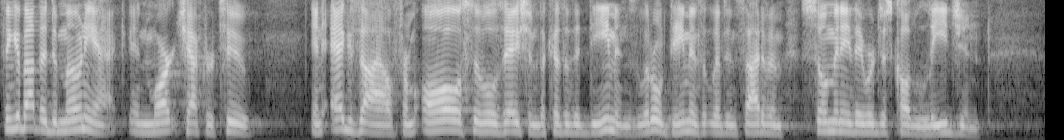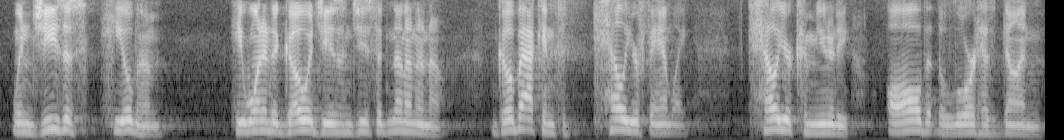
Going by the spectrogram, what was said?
Think about the demoniac in Mark chapter 2. in exile from all civilization because of the demons, literal demons that lived inside of him. So many they were just called legion. When Jesus healed him, he wanted to go with Jesus, and Jesus said, No, no, no, no. Go back and to tell your family, tell your community all that the Lord has done.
